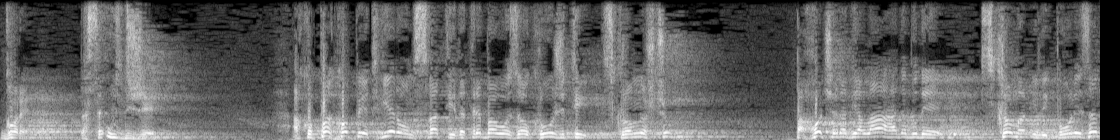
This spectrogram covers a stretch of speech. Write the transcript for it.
gore, da se uzdiže. Ako pak opet vjerom svati da treba ovo zaokružiti skromnošću, pa hoće radi Allaha da bude skroman ili ponizan,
